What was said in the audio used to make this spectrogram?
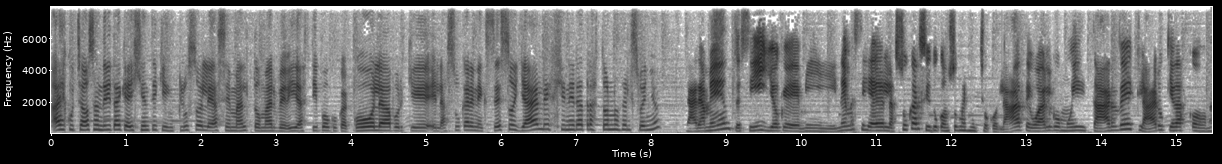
¿Has escuchado, Sandrita, que hay gente que incluso le hace mal tomar bebidas tipo Coca-Cola porque el azúcar en exceso ya les genera trastornos del sueño? Claramente, sí, yo que mi némesis es el azúcar, si tú consumes un chocolate o algo muy tarde, claro, quedas con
